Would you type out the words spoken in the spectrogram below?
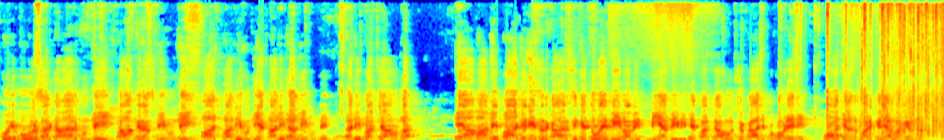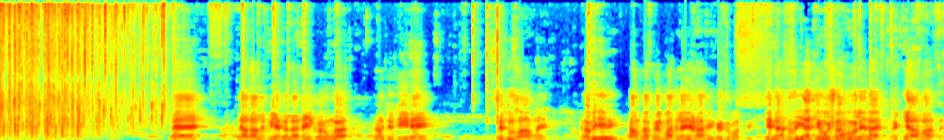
ਕੋਈ ਹੋਰ ਸਰਕਾਰ ਹੁੰਦੀ, ਕਾਂਗਰਸ ਦੀ ਹੁੰਦੀ, ਭਾਜਪਾ ਦੀ ਹੁੰਦੀ, ਅਕਾਲੀ ਦਲ ਦੀ ਹੁੰਦੀ, ਕਦੀ ਪਰਚਾ ਹੁੰਦਾ? ਇਹ ਆਮ ਆਦਮੀ ਪਾਰਟੀ ਦੀ ਸਰਕਾਰ ਸੀ ਕਿ ਦੋਵੇਂ ਮੀਵਾ ਮੀਆਂ ਬੀਵੀ ਤੇ ਪਰਚਾ ਹੋ ਚੁੱਕਾ, ਅੱਜ ਪਕੌੜੇ ਨੇ ਬਹੁਤ ਜਲਦ ਫੜ ਕੇ ਲਿਆਵਾਂਗੇ ਉਹਨਾਂ ਨੂੰ। ਮੈਂ ਜ਼ਿਆਦਾ ਲੰਬੀਆਂ ਗੱਲਾਂ ਨਹੀਂ ਕਰੂੰਗਾ। ਰਾਜੂ ਜੀ ਨੇ, ਸਿੱਧੂ ਸਾਹਿਬ ਨੇ ਰਵੀ ਜੀ, ਕੰਮ ਤਾਂ ਫਿਲਮਾਂ 'ਚ ਲੈ ਜਾਣਾ ਸੀ ਕਿਸ ਜਿੰਨਾ ਤੁਸੀਂ ਅੱਜ ਜੋਸ਼ ਨਾਲ ਬੋਲੇ ਨਾ ਕੀ ਬਾਤ ਹੈ।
